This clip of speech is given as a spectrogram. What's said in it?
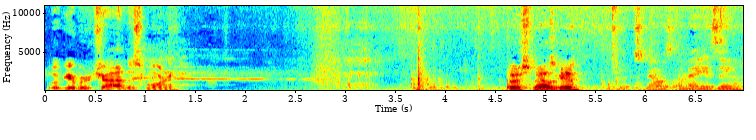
We'll give her a try this morning. Oh, it smells good. It smells amazing.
